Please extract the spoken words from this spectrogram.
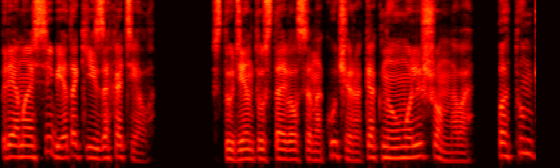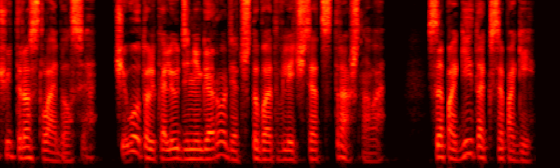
Прямо себе такие захотел». Студент уставился на кучера, как на умалишенного, потом чуть расслабился. Чего только люди не городят, чтобы отвлечься от страшного. Сапоги так сапоги.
